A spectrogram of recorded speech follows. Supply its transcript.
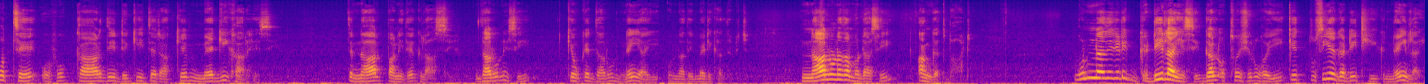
ਉੱਥੇ ਉਹ ਕਾਰ ਦੀ ਡਿੱਗੀ ਤੇ ਰੱਖ ਕੇ ਮੈਗੀ ਖਾ ਰਹੇ ਸੀ ਤੇ ਨਾਲ ਪਾਣੀ ਦੇ ਗਲਾਸ ਸੀ दारू ਨਹੀਂ ਸੀ ਕਿਉਂਕਿ दारू ਨਹੀਂ ਆਈ ਉਹਨਾਂ ਦੇ ਮੈਡੀਕਲ ਦੇ ਵਿੱਚ ਨਾਲ ਉਹਨਾਂ ਦਾ ਮੁੰਡਾ ਸੀ ਅੰਗਤ ਬਾਠ ਉਹਨਾਂ ਦੀ ਜਿਹੜੀ ਗੱਡੀ ਲਾਈ ਸੀ ਗੱਲ ਉੱਥੋਂ ਸ਼ੁਰੂ ਹੋਈ ਕਿ ਤੁਸੀਂ ਇਹ ਗੱਡੀ ਠੀਕ ਨਹੀਂ ਲਾਈ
